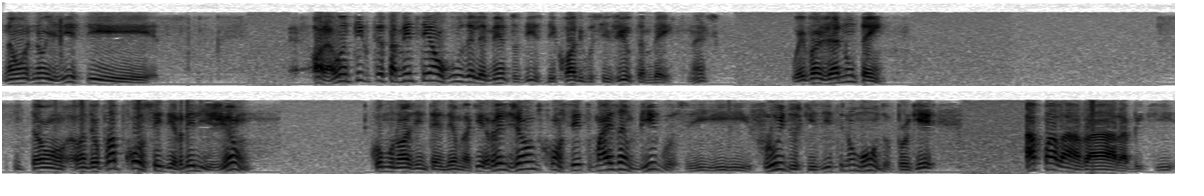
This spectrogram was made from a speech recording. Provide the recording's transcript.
Não, não existe. Ora, o Antigo Testamento tem alguns elementos disso, de código civil também. Né? O Evangelho não tem. Então, o próprio conceito de religião, como nós entendemos aqui, religião é um dos conceitos mais ambíguos e fluidos que existe no mundo, porque a palavra árabe que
